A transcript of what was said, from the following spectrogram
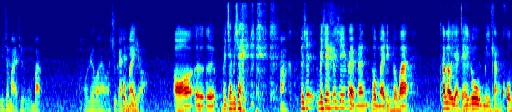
ยูจะหมายถึงแบบเขาเรียกว่าอะไรวะชูการผมหมายดี้เหรออ๋อเออเออไม่ใช่ไม่ใช่อะ ไม่ใช่ไม่ใช่ไม่ใช่แบบนั้น ผมหมายถึงแบบว่า ถ้าเราอยากจะให้ลูกมีสังคม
